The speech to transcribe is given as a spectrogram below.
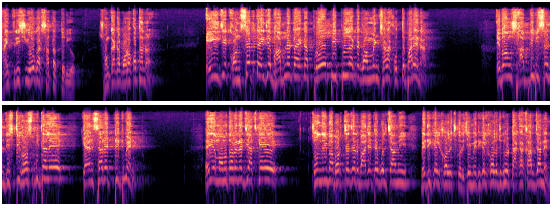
সাঁত্রিশই হোক আর সাতাত্তরই হোক, সংখ্যাটা বড় কথা নয়। এই যে কনসেপ্টটা এই যে ভাবনাটা, এটা প্রো পিপুল একটা গভর্নমেন্ট ছাড়া করতে পারে না। এবং সাব ডিভিশন ডিস্ট্রিক্ট হসপিটালে ক্যান্সারের ট্রিটমেন্ট এই যে মমতা ব্যানার্জি আজকে চন্দ্রিমা ভট্টাচার্যের বাজেটে বলছে, আমি মেডিকেল কলেজ করেছি। এই মেডিকেল কলেজগুলো টাকা কার জানেন?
